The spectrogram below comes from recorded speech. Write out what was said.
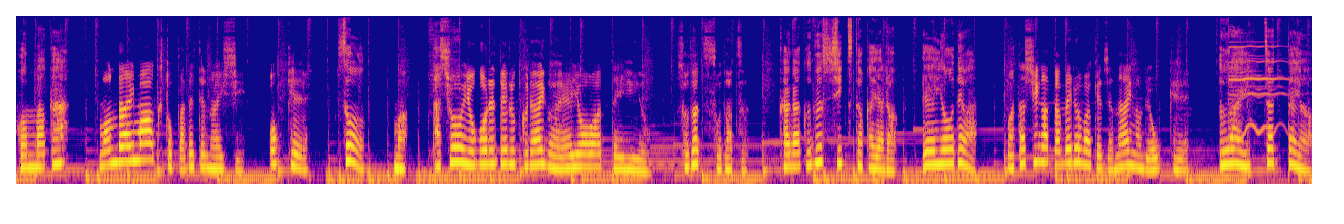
ほんまか？問題マークとか出てないし、オッケー。そう、ま、多少汚れてるくらいが栄養あっていいよ。育つ育つ。化学物質とかやろ。栄養では。私が食べるわけじゃないのでオッケー。うわ、言っちゃったよ。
